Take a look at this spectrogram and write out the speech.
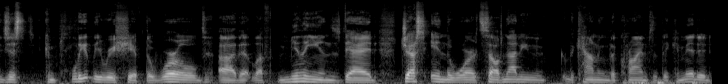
just completely reshaped the world. Uh, that left millions dead just in the war itself, not even counting the crimes that they committed.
